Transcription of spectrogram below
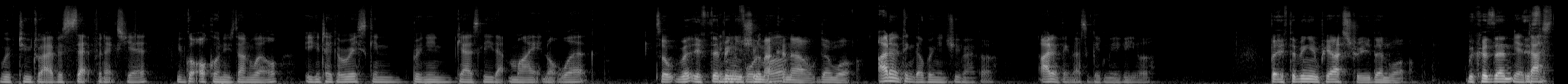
with two drivers set for next year. You've got Ocon who's done well. You can take a risk in bringing Gasly that might not work. So if they're bringing Schumacher apart? now, then what? I don't think they'll bring in Schumacher. I don't think that's a good move either. But if they're bringing Piastri, then what? Because then Yeah, it's, that's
